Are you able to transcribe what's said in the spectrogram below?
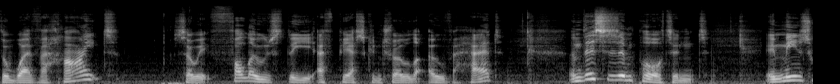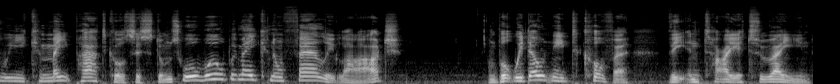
the weather height. So it follows the FPS controller overhead. And this is important it means we can make particle systems. Well, we'll be making them fairly large, but we don't need to cover the entire terrain.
